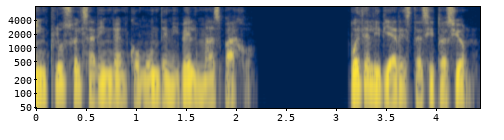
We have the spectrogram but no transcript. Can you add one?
incluso el Saringan común de nivel más bajo. Puede aliviar esta situación.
